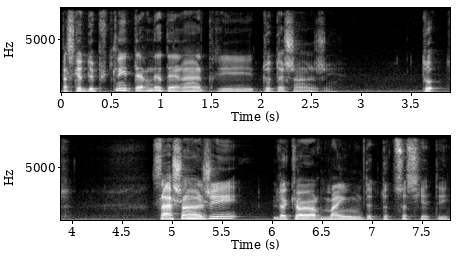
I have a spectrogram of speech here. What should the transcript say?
Parce que depuis que l'Internet est rentré, tout a changé. Tout. Ça a changé le cœur même de toute société.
